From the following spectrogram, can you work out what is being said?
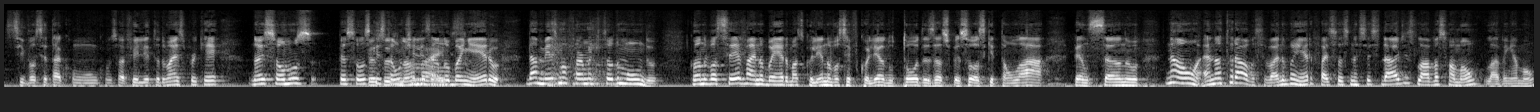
se você tá com, com sua filha e tudo mais, porque nós somos pessoas, que Pessoas estão normais. utilizando o banheiro da mesma forma que todo mundo. Quando você vai no banheiro masculino, você fica olhando todas as pessoas que estão lá, pensando. Não, é natural. Você vai no banheiro, faz suas necessidades, lava sua mão, lavem a mão,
